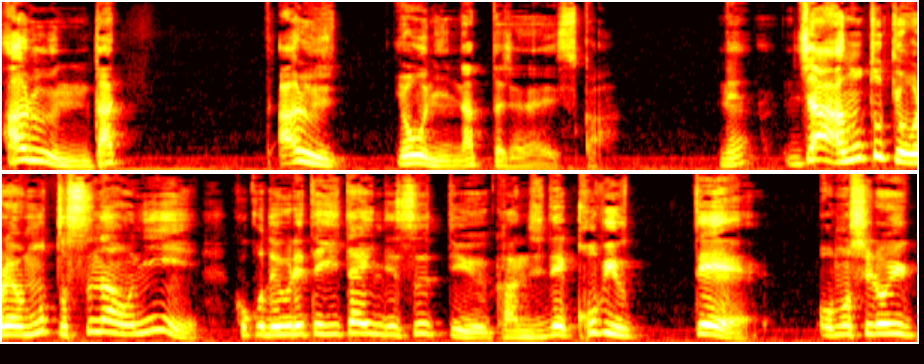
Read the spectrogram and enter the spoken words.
あるんだあるようになったじゃないですか。ね。じゃああの時俺はもっと素直に、ここで売れていきたいんですっていう感じで、媚び売って、面白い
